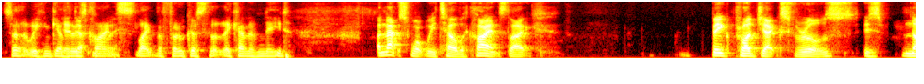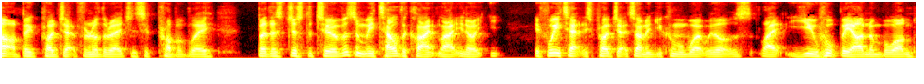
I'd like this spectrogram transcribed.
so that we can give yeah, those definitely. clients like the focus that they kind of need. And that's what we tell the clients. Like big projects for us is not a big project for another agency, probably. But there's just the two of us, and we tell the client like, you know, if we take this project on and you come and work with us, like you will be our number one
